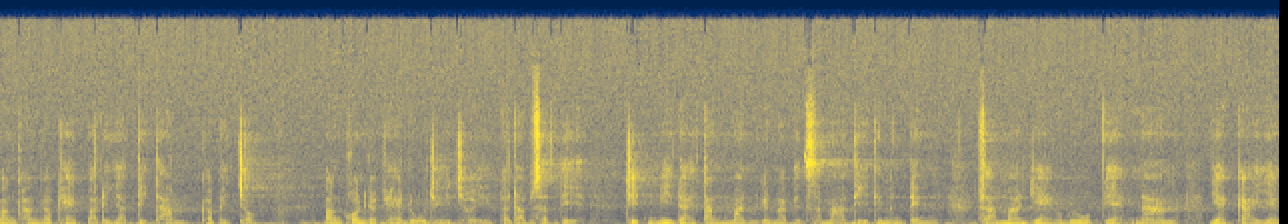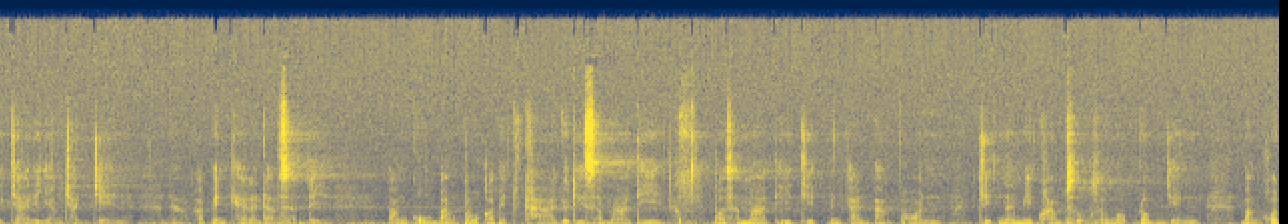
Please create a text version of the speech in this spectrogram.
บางครั้งก็แค่ปริยัติธรรมก็ไปจบ บางคนก็แค่รู้เฉยๆระดับสติ จิตไมิได้ตั้งมั่นขึ้นมาเป็นสมาธิที่มันเด่น สามารถแยกรูป แยกนาม แยกกายแยกใจได้อย่างชัดเจนนะก็เป็นแค่ระดับสติ บางกลุ่มบางพวกก็เป็นคาอยู่ที่สมาธิเพราะสมาธิจิตเป็นการพักผ่อน จิตนั้นมีความสุขสงบร่มเย็น บางคน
